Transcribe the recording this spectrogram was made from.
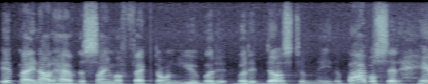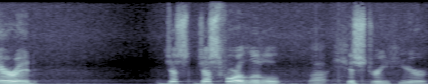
It may not have the same effect on you, but it, but it does to me. The Bible said Herod, just, just for a little uh, history here,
